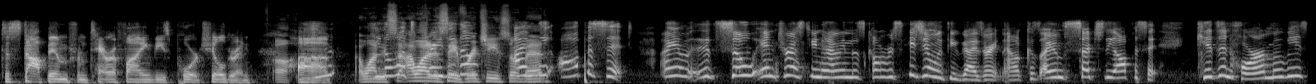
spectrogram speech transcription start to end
to stop him from terrifying these poor children. Oh, Uh, I wanted you know to. Say, I wanted to save though? Richie so I'm bad. the opposite. I am. It's so interesting having this conversation with you guys right now because I am such the opposite. Kids in horror movies,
